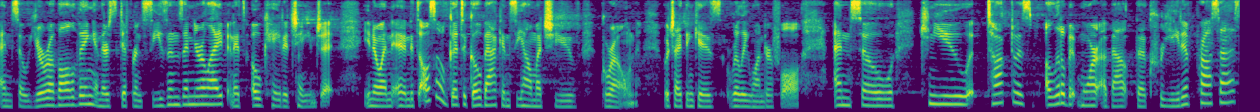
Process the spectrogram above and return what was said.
And so you're evolving and there's different seasons in your life and it's okay to change it, you know, and, and it's also good to go back and see how much you've grown, which I think is really wonderful. And so can you talk to us a little bit more about the creative process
